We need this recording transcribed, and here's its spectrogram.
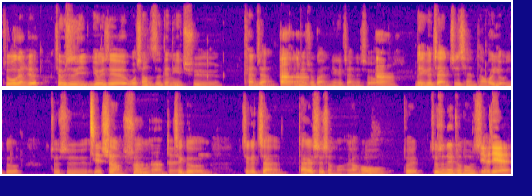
就我感觉就是有一些我上次跟你去看展，嗯美嗯术馆那个展的时候，嗯。每个展之前它会有一个就是介绍简述嗯嗯对这个嗯。这个展大概是什么，然后对，就是那种东西有，点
